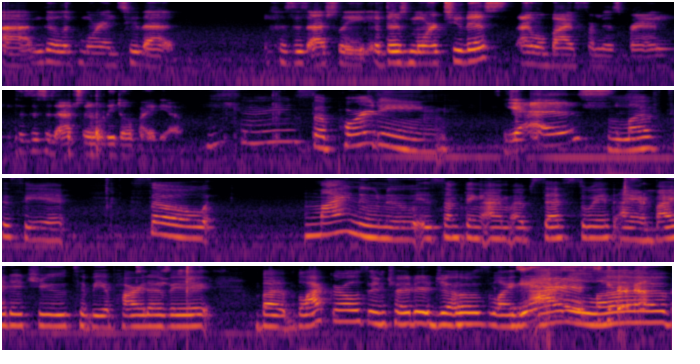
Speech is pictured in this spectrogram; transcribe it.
uh, I'm gonna look more into that because this actually, if there's more to this, I will buy from this brand because this is actually a really dope idea. Okay, supporting. Yes. Love to see it. So, my Nunu is something I'm obsessed with. I invited you to be a part of it. But Black Girls in Trader Joe's, like, Yes, I love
